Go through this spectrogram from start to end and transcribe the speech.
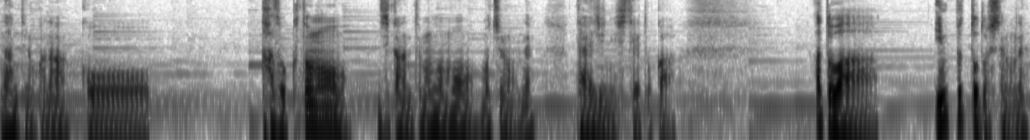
なんていうのかなこう家族との時間ってものももちろんね大事にしてとか。あとはインプットとしてのね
